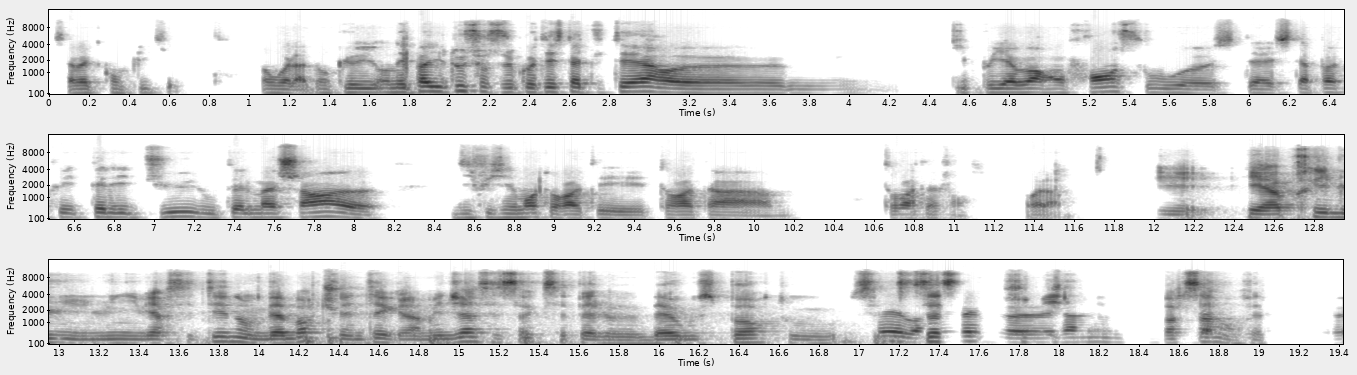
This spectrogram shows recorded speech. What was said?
ça va être compliqué. Donc voilà. Donc on n'est pas du tout sur ce côté statutaire qu'il peut y avoir en France où si tu n'as pas fait telle étude ou tel machin, difficilement tu auras, ta, ta chance. Voilà. Et, et après l'université, donc d'abord tu intègres un média, c'est ça qui s'appelle euh, Beau Sport ou c'est ouais, ça, en fait, euh, par ça en fait? Euh,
